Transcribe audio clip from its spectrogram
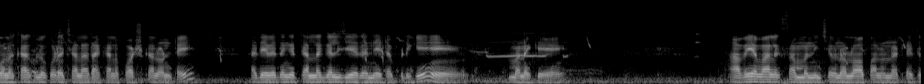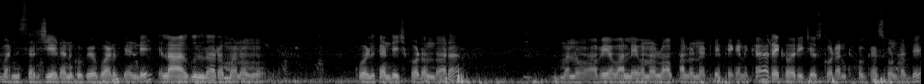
మొలకాకులో కూడా చాలా రకాల పోషకాలు ఉంటాయి. అదేవిధంగా తెల్లగలిజేరు అనేటప్పటికి మనకి అవయవాలకు సంబంధించి ఏమైనా లోపాలు ఉన్నట్లయితే వాటిని సరి చేయడానికి ఉపయోగపడుతుందండి. ఇలా ఆకుల ద్వారా మనము కోళ్ళకి అందించుకోవడం ద్వారా. మనం అవయవాళ్ళు ఏమైనా లోపాలు ఉన్నట్లయితే కనుక రికవరీ చేసుకోవడానికి అవకాశం ఉంటుంది.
